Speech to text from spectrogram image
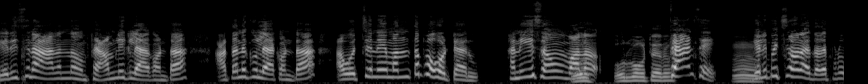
గెలిచిన ఆనందం ఫ్యామిలీకి లేకుండా అతనికి లేకుండా ఆ వచ్చే నేమంతా పోగొట్టారు. కనీసం వాళ్ళ ఫ్యాన్సే. గెలిపించిన వాళ్ళే కదా. ఇప్పుడు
